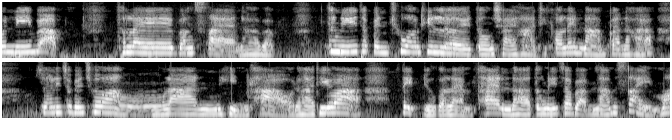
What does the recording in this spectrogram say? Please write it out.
วันนี้แบบทะเลบางแสนนะคะแบบ ตรงนี้จะเป็นช่วงที่เลยตรงชายหาดที่เขาเล่นน้ำกันนะคะช่วงนี้จะเป็นช่วงลานหินขาวนะคะ ที่ว่าติดอยู่กับแหลมแท่นนะคะ ตรงนี้จะแบบน้ำใสม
